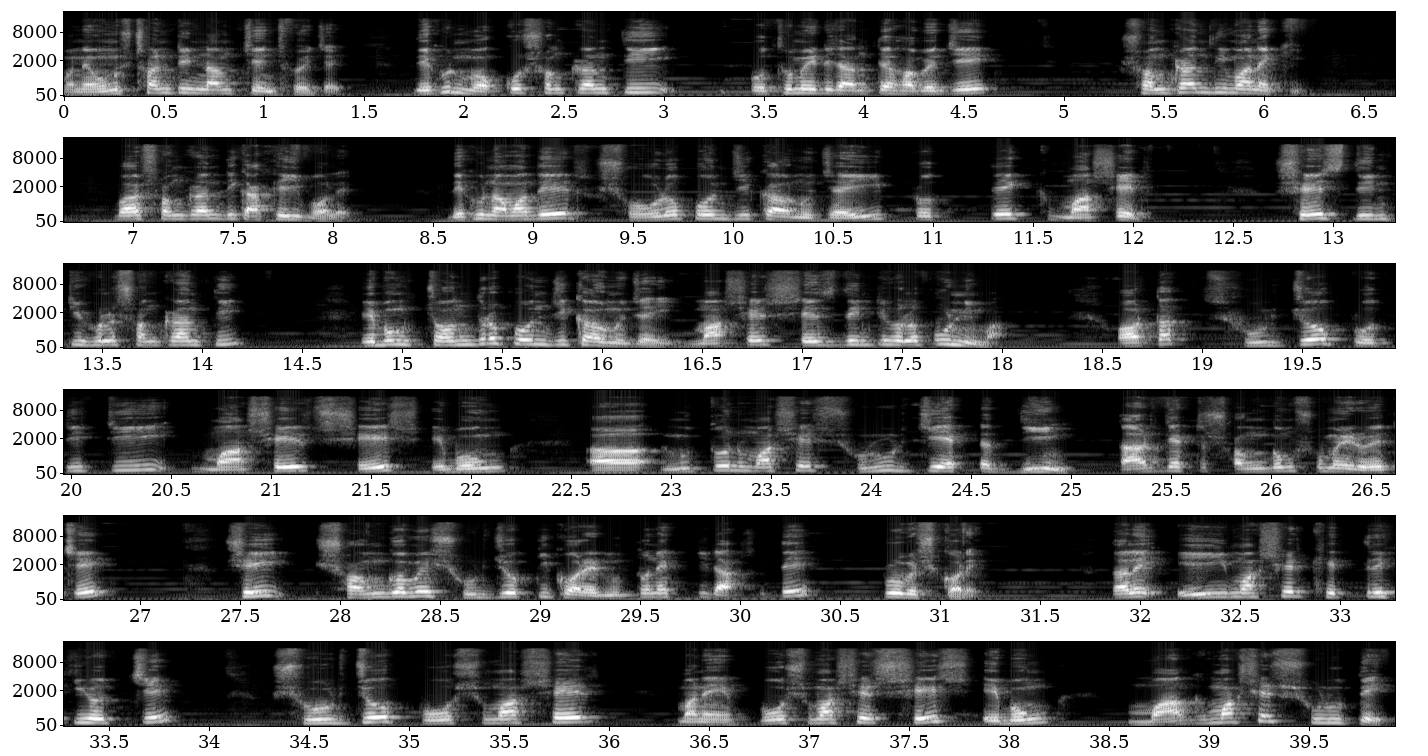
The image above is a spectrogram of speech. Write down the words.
মানে অনুষ্ঠানটির নাম চেঞ্জ হয়ে যায়। দেখুন, মকর সংক্রান্তি প্রথমে এটা জানতে হবে যে সংক্রান্তি মানে কি? বা সংক্রান্তি কাকেই বলে? দেখুন, আমাদের সৌরপঞ্জিকা অনুযায়ী প্রত্যেক মাসের শেষ দিনটি হলো সংক্রান্তি এবং চন্দ্রপঞ্জিকা অনুযায়ী মাসের শেষ দিনটি হলো পূর্ণিমা। অর্থাৎ সূর্য প্রতিটি মাসের শেষ এবং নূতন মাসের শুরুর যে একটা দিন, তার যে একটা সঙ্গম সময় রয়েছে, সেই সঙ্গমে সূর্য কি করে? নূতন একটি রাশিতে প্রবেশ করে। তাহলে এই মাসের ক্ষেত্রে কি হচ্ছে? সূর্য পৌষ মাসের মানে পৌষ মাসের শেষ এবং মাঘ মাসের শুরুতে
